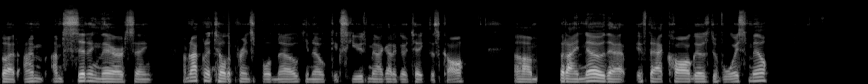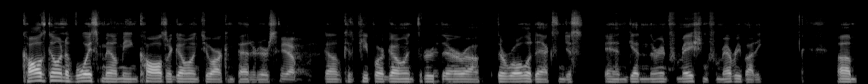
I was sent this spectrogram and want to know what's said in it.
But I'm I'm sitting there saying, I'm not going to tell the principal, no, you know, excuse me, I got to go take this call. Um, but I know that if that call goes to voicemail, calls going to voicemail mean calls are going to our competitors. Yep. Because um, people are going through their uh, their Rolodex and just and getting their information from everybody. Um,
